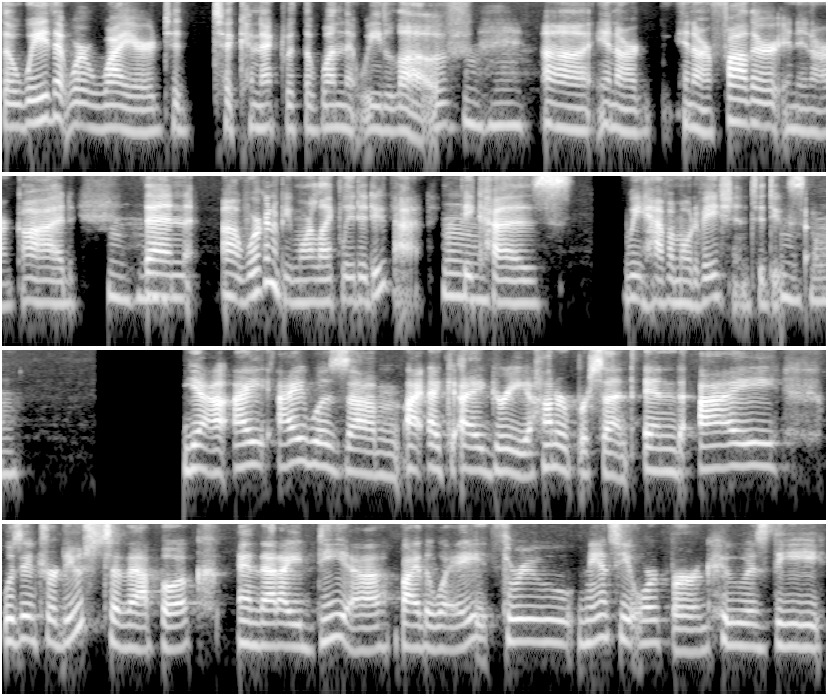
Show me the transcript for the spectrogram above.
the way that we're wired to to connect with the one that we love mm-hmm. uh, in our in our Father and in our God, mm-hmm. then uh, we're going to be more likely to do that mm. because we have a motivation to do so. Yeah, I I was um, I, I, I agree hundred percent, and I was introduced to that book and that idea, by the way, through Nancy Ortberg, who is the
